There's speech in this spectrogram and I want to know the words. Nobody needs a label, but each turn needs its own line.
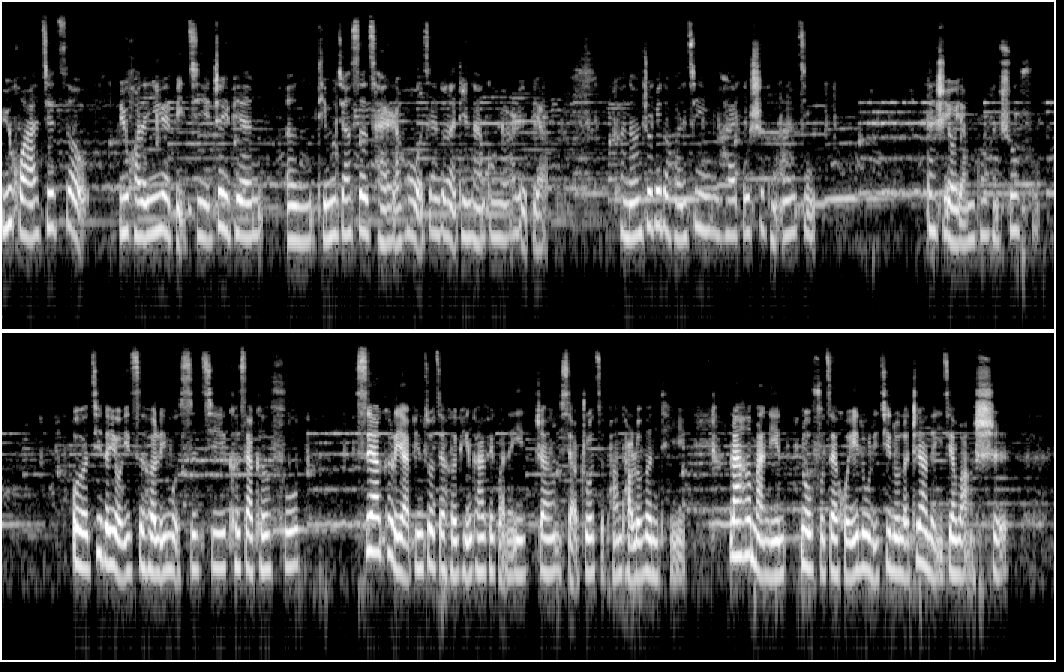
余华节奏，余华的音乐笔记这一篇，嗯，题目叫色彩。然后我现在坐在天坛公园里边，可能周边的环境还不是很安静，但是有阳光，很舒服。我记得有一次和里姆斯基、科萨科夫、斯亚克里亚宾坐在和平咖啡馆的一张小桌子旁讨论问题。拉赫玛尼诺夫在回忆录里记录了这样的一件往事。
